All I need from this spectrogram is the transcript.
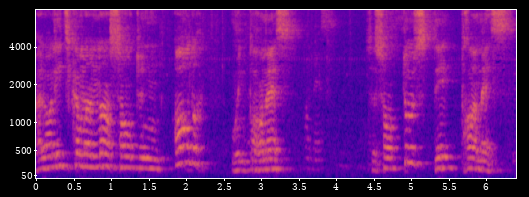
Alors, les dix commandements sont un ordre ou une promesse? Ce sont tous des promesses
